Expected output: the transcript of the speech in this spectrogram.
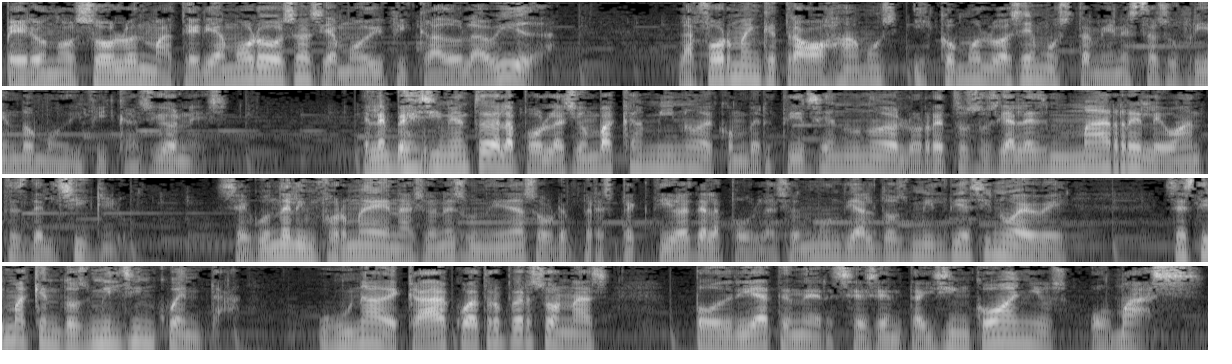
Pero no solo en materia amorosa se ha modificado la vida. La forma en que trabajamos y cómo lo hacemos también está sufriendo modificaciones. El envejecimiento de la población va camino de convertirse en uno de los retos sociales más relevantes del siglo. Según el informe de Naciones Unidas sobre Perspectivas de la Población Mundial 2019, se estima que en 2050 una de cada cuatro personas podría tener 65 años o más.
